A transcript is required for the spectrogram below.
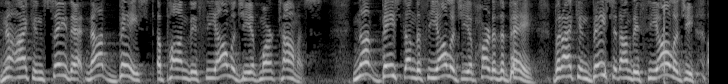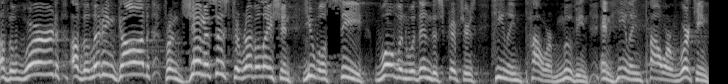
Now, I can say that not based upon the theology of Mark Thomas not based on the theology of Heart of the Bay, but I can base it on the theology of the Word of the living God from Genesis to Revelation. You will see woven within the Scriptures healing power moving and healing power working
